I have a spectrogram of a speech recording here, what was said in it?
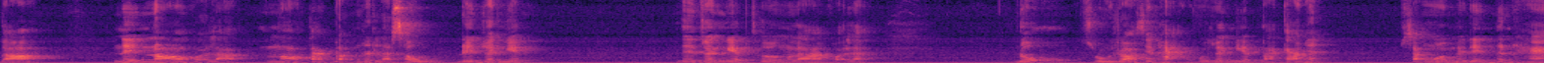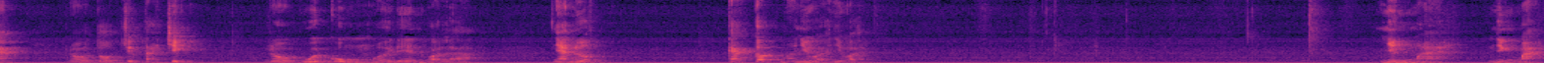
Đó. Nên nó gọi là, nó tác động rất là xấu đến doanh nghiệp. Nên doanh nghiệp thường là, gọi là, độ rủi ro xếp hạng của doanh nghiệp là cao nhất xong rồi mới đến ngân hàng, rồi tổ chức tài chính, rồi cuối cùng mới đến, gọi là, nhà nước. Các cấp nó như vậy như vậy. Nhưng mà nhưng mà,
